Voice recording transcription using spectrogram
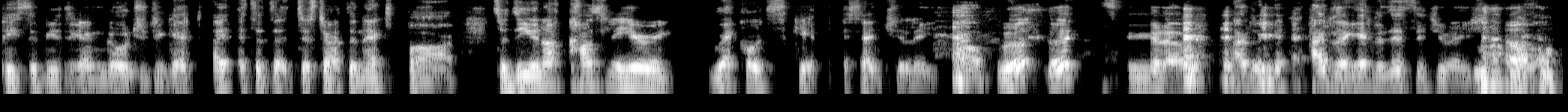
pieces of music I can go to to get uh, to, to, start the next bar. So do you not constantly hearing record skip essentially of "Uh, uh," you know how do I get, how I get into this situation? No,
